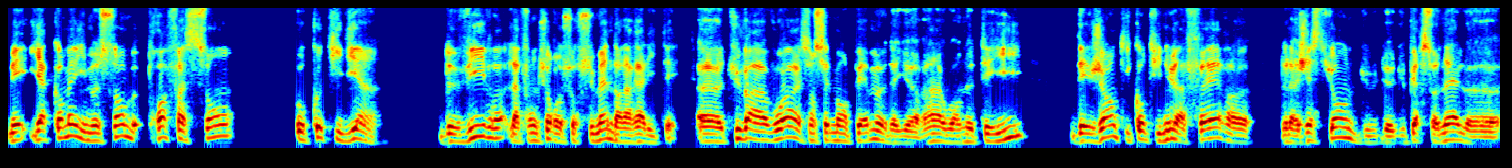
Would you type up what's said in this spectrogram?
mais il y a quand même, il me semble, trois façons au quotidien de vivre la fonction ressources humaines dans la réalité. Euh, tu vas avoir, essentiellement en PME d'ailleurs, hein, ou en ETI, des gens qui continuent à faire euh, de la gestion du, du personnel, euh,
